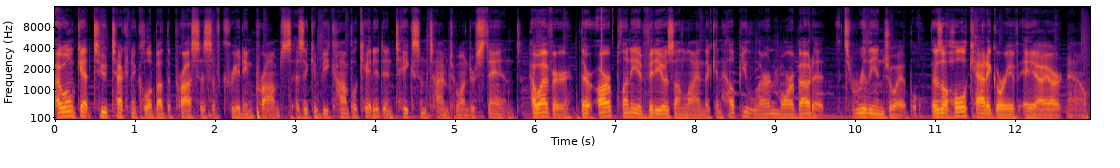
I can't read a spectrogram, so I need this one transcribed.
I won't get too technical about the process of creating prompts as it can be complicated and take some time to understand. However, there are plenty of videos online that can help you learn more about it. It's really enjoyable. There's a whole category of AI art now.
